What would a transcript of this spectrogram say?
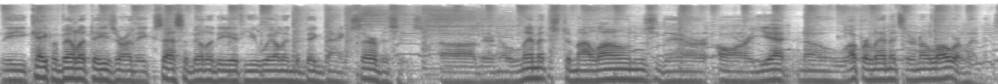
the capabilities or the accessibility, if you will, into big bank services. Uh, there are no limits to my loans. There are yet no upper limits or no lower limits.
